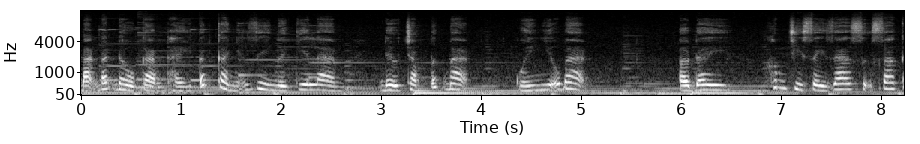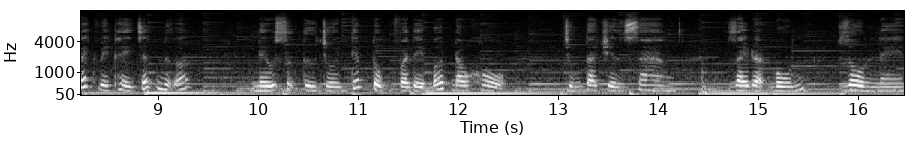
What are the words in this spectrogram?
bạn bắt đầu cảm thấy tất cả những gì người kia làm đều chọc tức bạn, quấy nhiễu bạn. Ở đây không chỉ xảy ra sự xa cách về thể chất nữa nếu sự từ chối tiếp tục và để bớt đau khổ, chúng ta chuyển sang giai đoạn 4 dồn nén.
